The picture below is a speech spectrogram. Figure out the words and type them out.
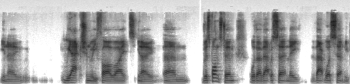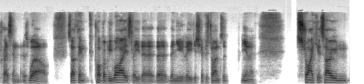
you know reactionary far right you know um, response to him, although that was certainly that was certainly present as well. So I think probably wisely the the, the new leadership is trying to you know strike its own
